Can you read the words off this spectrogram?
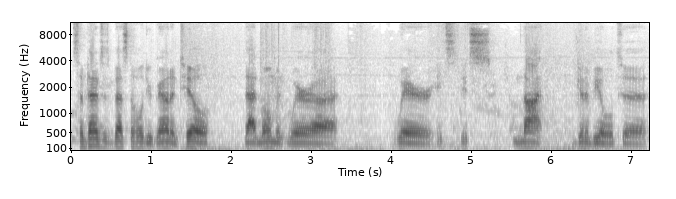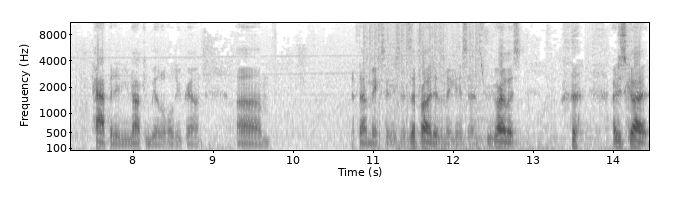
Sometimes it's best to hold your ground until that moment where uh, where it's it's not going to be able to happen and you're not going to be able to hold your ground. Um, if that makes any sense. That probably doesn't make any sense. Regardless, I just got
